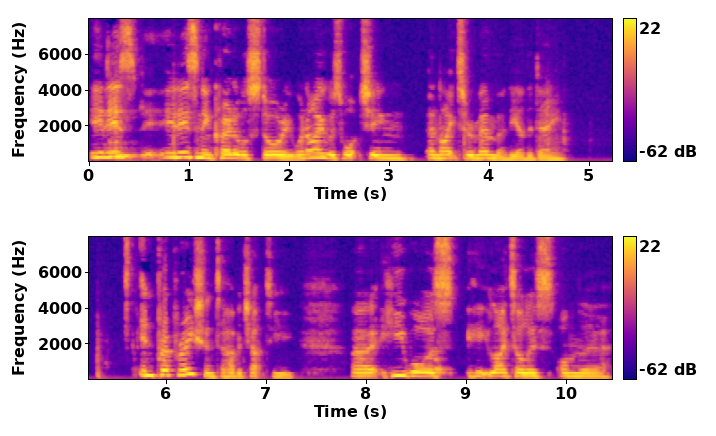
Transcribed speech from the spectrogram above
It is it is an incredible story. When I was watching A Night to Remember the other day, in preparation to have a chat to you, uh, he was he Lightoller is on the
